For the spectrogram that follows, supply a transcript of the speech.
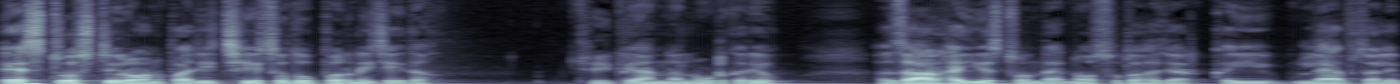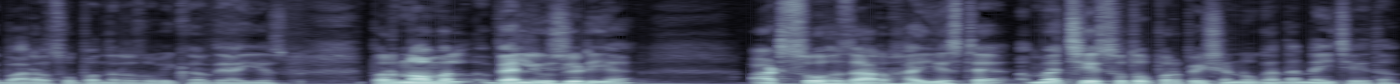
ਟੈਸਟੋਸਟੇਰੋਨ ਭਾਜੀ 600 ਤੋਂ ਉੱਪਰ ਨਹੀਂ ਚਾਹੀਦਾ। ਠੀਕ ਹੈ। ਧਿਆਨ ਨਾਲ ਨੋਟ ਕਰਿਓ। 1000 ਹਾਈਐਸਟ ਹੁੰਦਾ ਹੈ 900 ਤੋਂ 1000 ਕਈ ਲੈਬਸ ਵਾਲੇ 1200 1500 ਵੀ ਕਰਦੇ ਹਾਈਐਸਟ ਪਰ ਨਾਰਮਲ ਵੈਲਿਊ ਜਿਹੜੀ ਹੈ 800 1000 ਹਾਈਐਸਟ ਹੈ। ਮੈਂ 600 ਤੋਂ ਉੱਪਰ ਪੇਸ਼ੈਂਟ ਨੂੰ ਕਹਿੰਦਾ ਨਹੀਂ ਚਾਹੀਦਾ।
